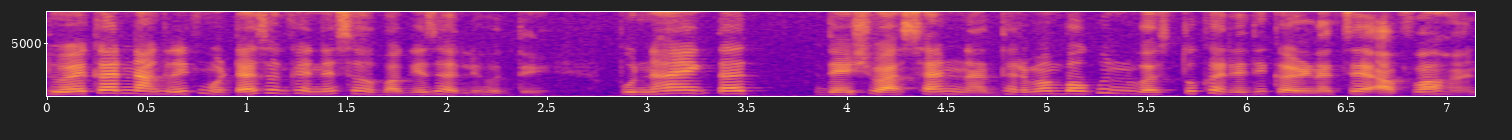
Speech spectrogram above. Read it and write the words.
धुळेकर नागरिक मोठ्या संख्येने सहभागी झाले होते. पुन्हा एकदा देशवासियांना धर्म बघून वस्तू खरेदी करण्याचे आवाहन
